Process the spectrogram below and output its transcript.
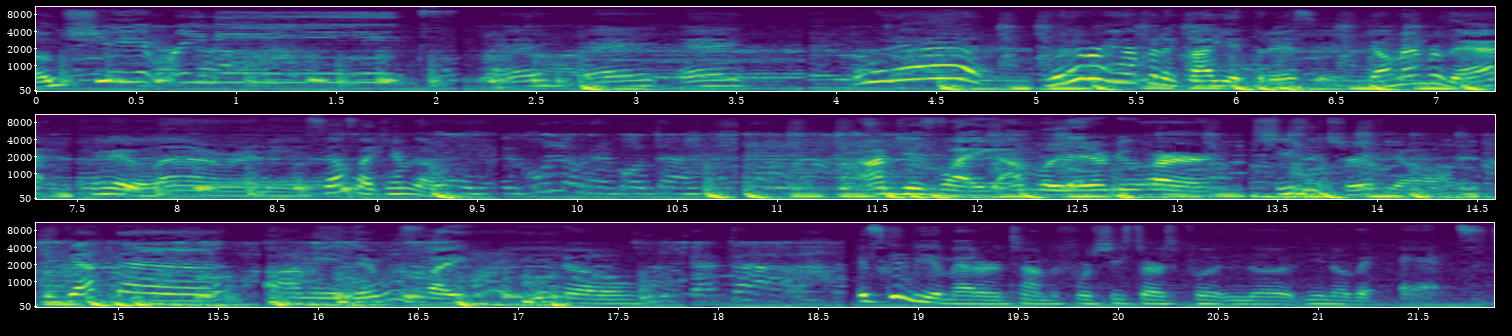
Oh shit, remix. Hey, hey, hey. That? Whatever happened to Calle 13? Y'all remember that? It sounds like him though. I'm just like, I'm gonna let her do her. She's a trip, y'all. That? I mean, there was like, you know, it's gonna be a matter of time before she starts putting the, you know, the ads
